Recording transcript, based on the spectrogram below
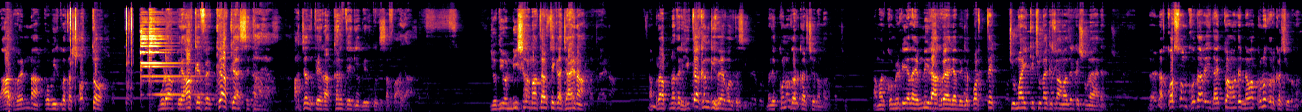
রাগ হবেন না, কবির কথা সত্য। বুড়া পে আকে ফের ক্যা ক্যা সিতায়া, আজল তেরা কর দেগি বিলকুল সাফায়া। যদিও নিশা মাথার থেকে যায় না, আমরা আপনাদের হিতাকাঙ্ক্ষী হয়ে বলতেছি। মানে কোনো দরকার ছিল না। আমার কমিটি এলা এমনি রাগ হয়ে যাবে যে প্রত্যেক চুমাই কিছু না কিছু আমাদেরকে শোনায় দেন। না, কসম খোদার এই দায়িত্ব আমাদের নেওয়া কোনো দরকার ছিল না।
